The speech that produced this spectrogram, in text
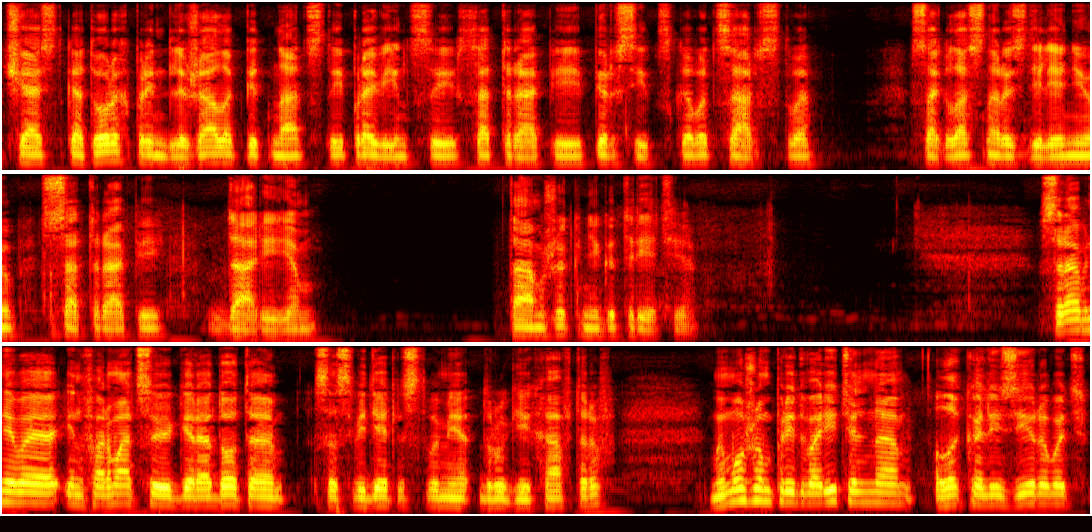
часть которых принадлежала 15-й провинции Сатрапии Персидского царства, согласно разделению Сатрапий Дарием. Там же книга 3. Сравнивая информацию Геродота со свидетельствами других авторов, мы можем предварительно локализировать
